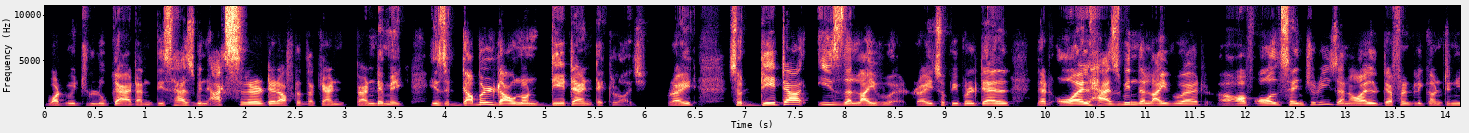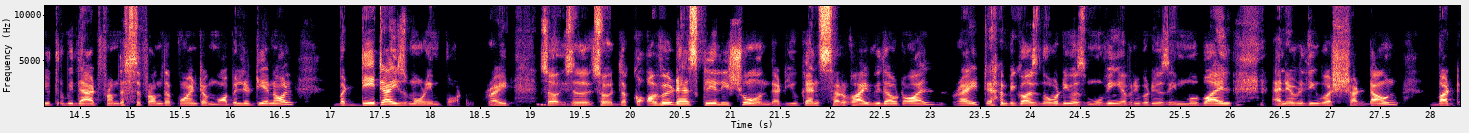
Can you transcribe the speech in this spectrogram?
what we to look at and this has been accelerated after the pandemic is double down on data and technology right? So data is the liveware right? So people tell that oil has been the liveware uh, of all centuries and oil definitely continue to be that from the from the point of mobility and all but data is more important right? So so so the covid has clearly shown that you can survive without oil right? Because nobody was moving everybody was immobile and everything was shut down but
